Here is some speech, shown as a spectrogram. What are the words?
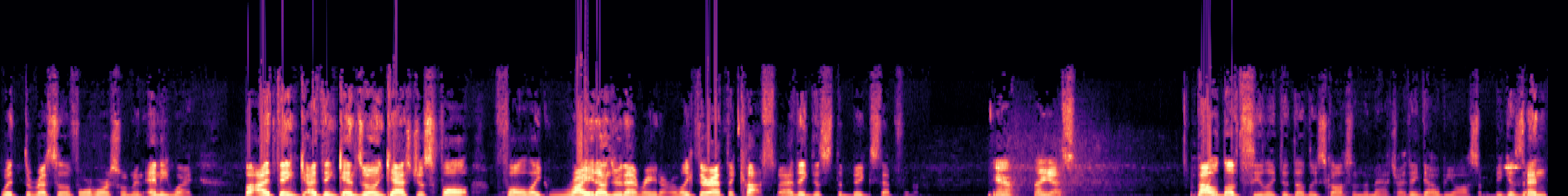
with the rest of the four horsewomen anyway. But I think I think Enzo and Cass just fall fall like right under that radar. Like they're at the cusp. I think this is the big step for them. Yeah, I guess. But I would love to see like the Dudley Scots in the match. I think that would be awesome because then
